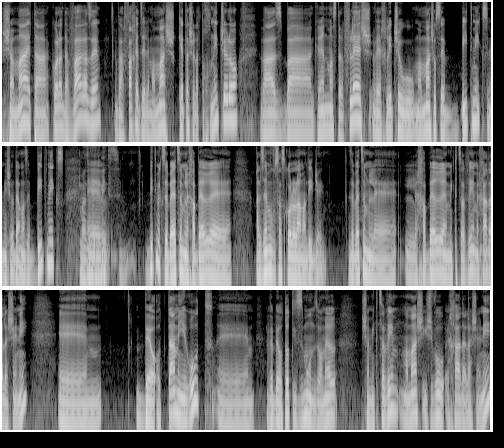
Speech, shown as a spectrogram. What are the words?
שמע את ה, כל הדבר הזה והפך את זה לממש קטע של התוכנית שלו. ואז בא גרנדמאסטר פלאש והחליט שהוא ממש עושה ביטמיקס, למי שיודע מה זה ביטמיקס. מה זה אה, ביטמיקס? ביטמיקס זה בעצם לחבר, אה, על זה מבוסס כל עולם הדי-ג'יי. זה בעצם לחבר אה, מקצבים אחד על השני, באותה מהירות אה, ובאותו תזמון. זה אומר שהמקצבים ממש ישבו אחד על השני,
